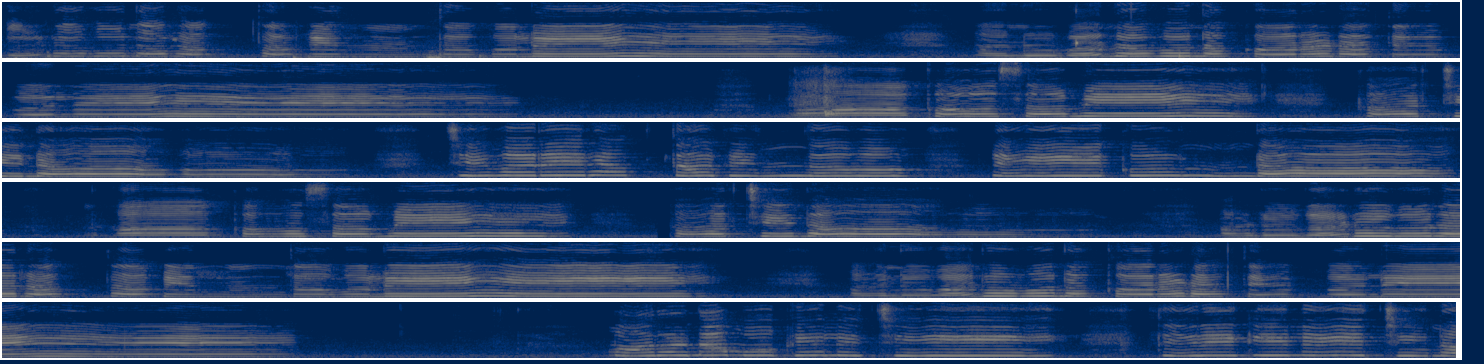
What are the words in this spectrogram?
అడుగడుగున రక్త బిందువులే అనువనవున కొరడ దెబ్బలే. మా కోసమే కార్చినావు చివరి రక్త బిందువు లేకుండా నా కోసమే కార్చినావు అడుగడుగున రక్త బిందువులే అనువనువున కొరడ దెబ్బలే మరణము గెలిచి తిరిగి లేచిన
